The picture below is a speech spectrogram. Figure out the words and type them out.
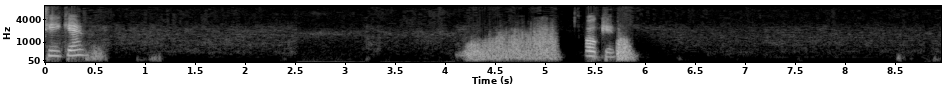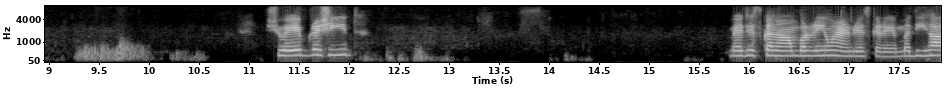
ठीक है। ओके शुएब रशीद। मैं जिसका नाम बोल रही हूँ हैंड रेस करें मदीहा।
